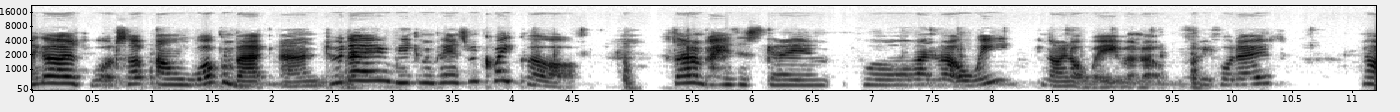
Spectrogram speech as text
guys, what's up and welcome back and today we can be playing some Quakecraft. Because I haven't played this game for around about a week. No, not a week, around about three, four days. No,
